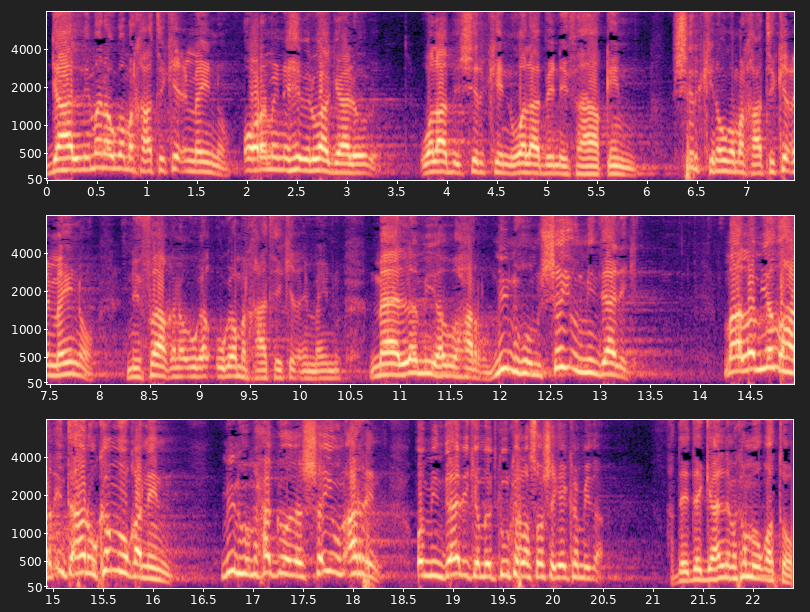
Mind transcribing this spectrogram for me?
gaalnimana uga markhaati kici mayno oo mayno hebel waa gaaloobe. Walaa bishirkin walaa binifaaqin. Shirkina uga markhaati kici mayno nifaaqna uga markhaati kici mayno. Maa lam yadhar minhum shayun min dalik maa lam yadhar inta aanu ka muuqanin minhum xaggooda shayun arrin oo min daalika madkuurka la soo sheegay ka mida hadday dee gaalnima ka muuqato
